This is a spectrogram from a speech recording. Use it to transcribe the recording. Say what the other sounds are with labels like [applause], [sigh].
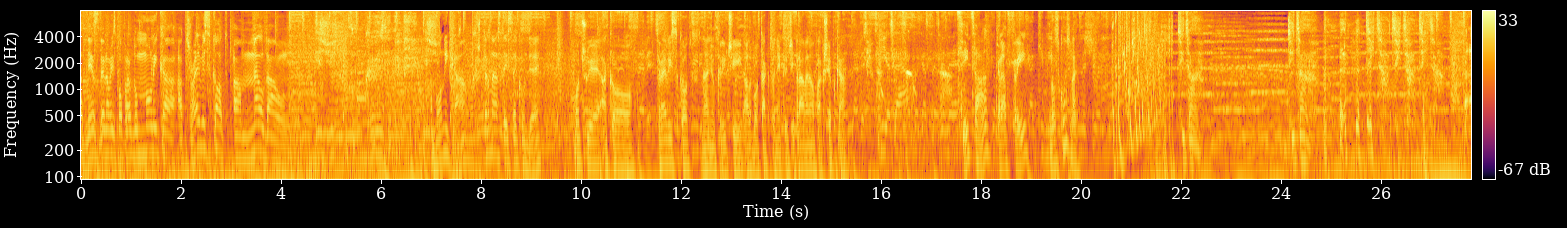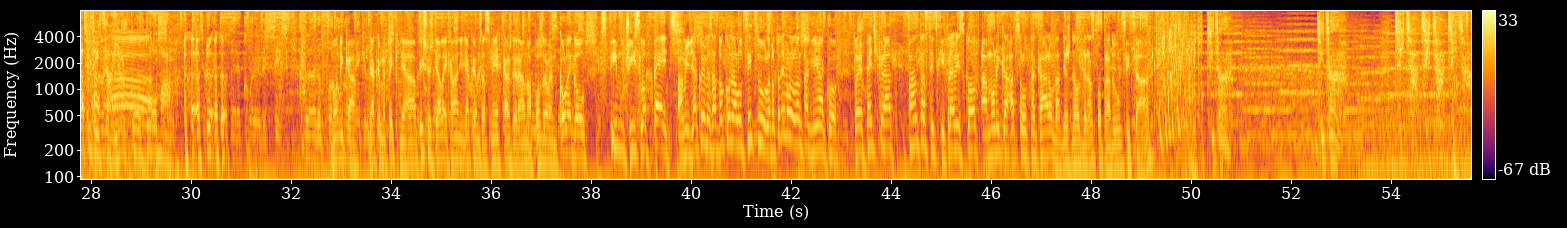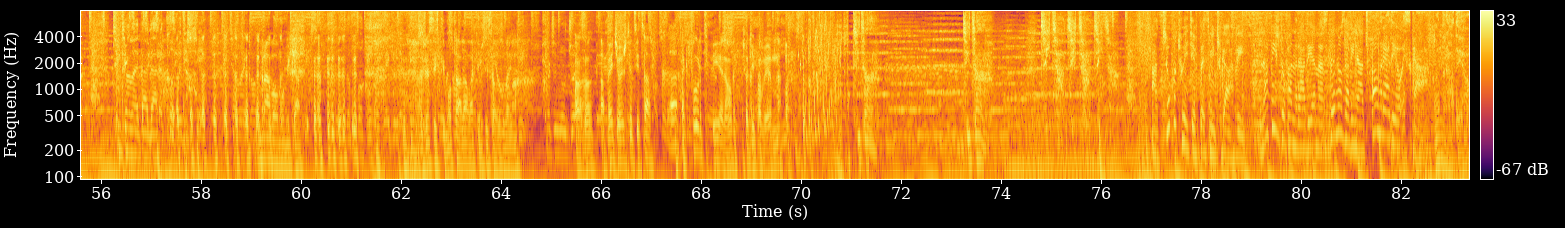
Dnes Denovi z popradu Monika a Travis Scott a Meltdown. A Monika v 14. sekunde počuje, ako Travis Scott na ňu kričí, alebo takto nekričí, práve naopak šepka. Cica? Krát 3? No skúsme. Tea time. Tea time. Tea Cica ako doma. Monika, ďakujeme pekne a píšeš ďalej, chalani, ďakujem za smiech každé ráno a pozdravujem kolegov z týmu číslo 5. A my ďakujeme za dokonalú cicu, lebo to nebolo len tak nejako. To je 5 krát fantastický Travis Scott a Monika absolútna kráľovna dnešného zdena z Popradu. Cica. Tea time. Bravo, Monika. [laughs] A že si s tým otáľala, kým si sa ozvala. Aha. A Peťo ešte cica? A, tak furt pije, no. Čo ti poviem? Tea time, tea time, tea time. A čo počujete v pesničkách vy? Napíš do fanrádia na steno zavináč fanradio.sk. Fan Rádio.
